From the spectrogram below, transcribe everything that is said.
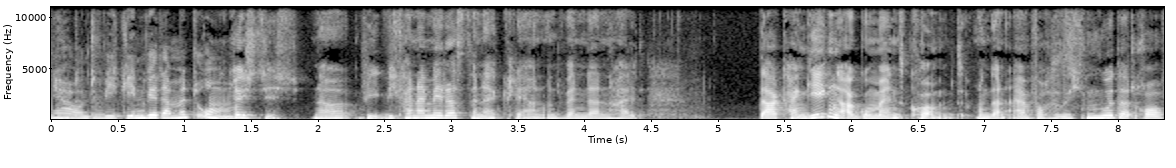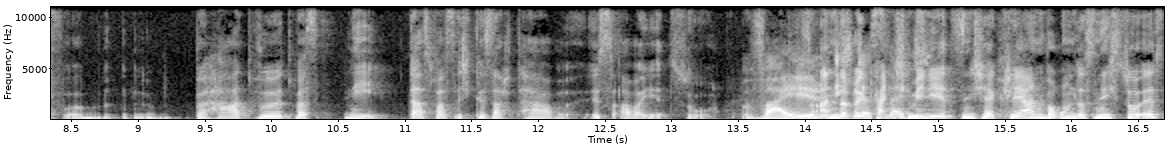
Ja, und, und wie gehen wir damit um? Richtig, ne? Wie, wie kann er mir das denn erklären? Und wenn dann halt da kein Gegenargument kommt und dann einfach sich nur darauf äh, beharrt wird, was, nee, das, was ich gesagt habe, ist aber jetzt so. Weil das andere ich das kann ich mir jetzt nicht erklären, warum das nicht so ist,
